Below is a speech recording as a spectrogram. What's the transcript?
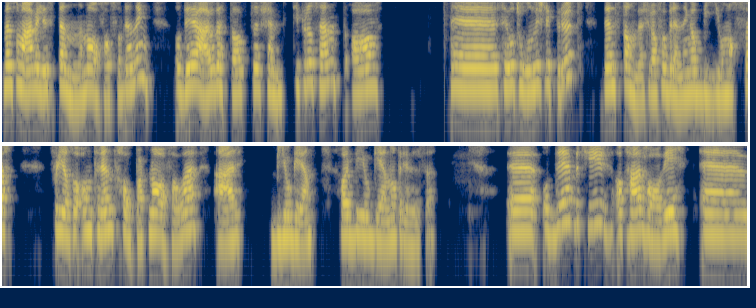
men som er veldig spennende med avfallsforbrenning. Og det er jo dette at 50% av eh, CO2-en vi slipper ut, den stammer fra forbrenning av biomasse. Fordi altså omtrent halvparten av avfallet er biogent, har biogen opprinnelse. Eh, og det betyr at her har vi eh,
